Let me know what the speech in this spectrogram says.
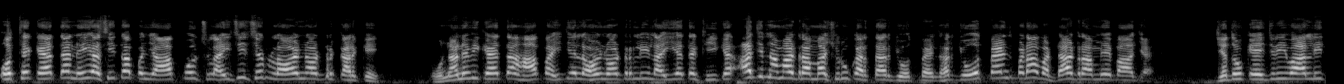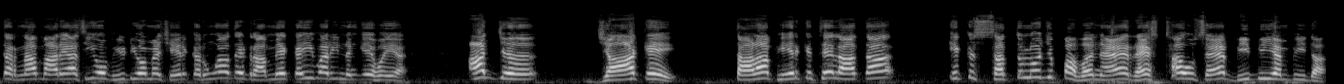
ਉੱਥੇ ਕਹਿਤਾ, ਨਹੀਂ, ਅਸੀਂ ਤਾਂ ਪੰਜਾਬ ਪੁਲਿਸ ਲਾਈ ਸੀ ਸਿਰਫ ਲਾਅ ਐਂਡ ਆਰਡਰ ਕਰਕੇ। ਉਹਨਾਂ ਨੇ ਵੀ ਕਹਿਤਾ, ਹਾਂ ਭਾਈ, ਜੇ ਲਾਅ ਐਂਡ ਆਰਡਰ ਲਈ ਲਾਈ ਹੈ ਤੇ ਠੀਕ ਹੈ। ਅੱਜ ਨਵਾਂ ਡਰਾਮਾ ਸ਼ੁਰੂ ਕਰਤਾ ਹਰਜੋਤ ਬੈਂਸ ਹਰਜੋਤ ਬੈਂਸ ਬੜਾ ਵੱਡਾ ਡਰਾਮੇਬਾਜ਼ ਹੈ। ਜਦੋਂ ਕੇਜਰੀਵਾਲ ਲਈ ਧਰਨਾ ਮਾਰਿਆ ਸੀ, ਉਹ ਵੀਡੀਓ ਮੈਂ ਸ਼ੇਅਰ ਕਰੂੰਗਾ, ਉਹਦੇ ਡਰਾਮੇ ਕਈ ਵਾਰੀ ਨੰਗੇ ਹੋਏ ਆ। ਅੱਜ ਜਾ ਕੇ ਤਾਲਾ ਫੇਰ ਕਿੱਥੇ ਲਾਤਾ? ਇੱਕ ਸਤਲੁਜ ਭਵਨ ਹੈ ਰੈਸਟ ਹਾਊਸ ਹੈ ਬੀਬੀਐਮਪੀ ਦਾ,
